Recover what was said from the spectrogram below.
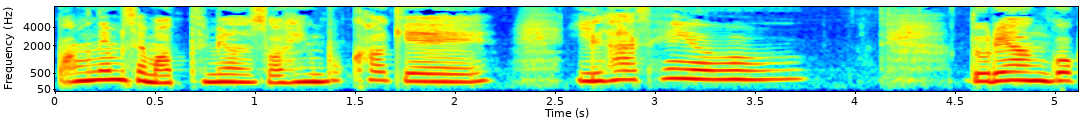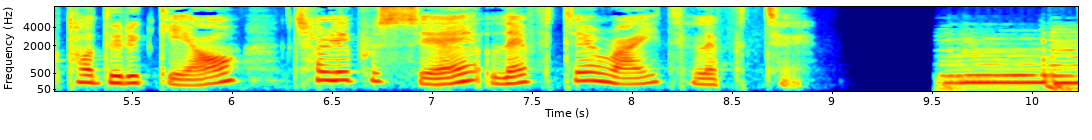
빵 냄새 맡으면서 행복하게 일하세요. 노래 한 곡 더 들을게요. 찰리푸스의 Left, Right, Left.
